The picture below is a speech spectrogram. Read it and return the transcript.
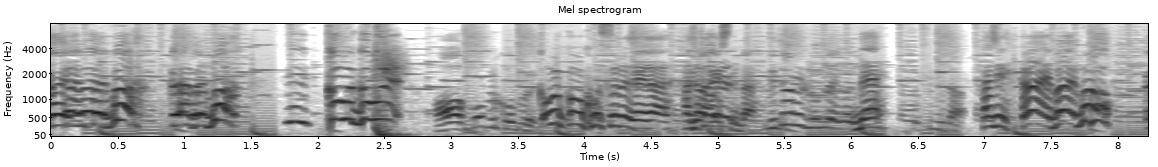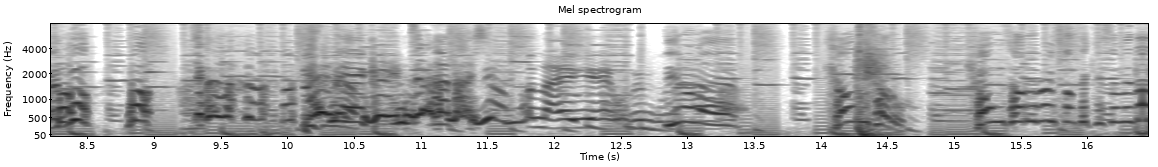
가위바위보! 가위바위보! 꼬불꼬불! 어, 꼬불꼬불. 꼬불꼬불 코스를 제가 가져가겠습니다. 의자를, 의자를 놓는다 이거. 네. 좋습니다. 다시 가위바위보! 가위바위보! 뭐! 패배의 그림자가 다시 한번 나에게 오는구나. 디노는 경사로. 경사로를 선택했습니다.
